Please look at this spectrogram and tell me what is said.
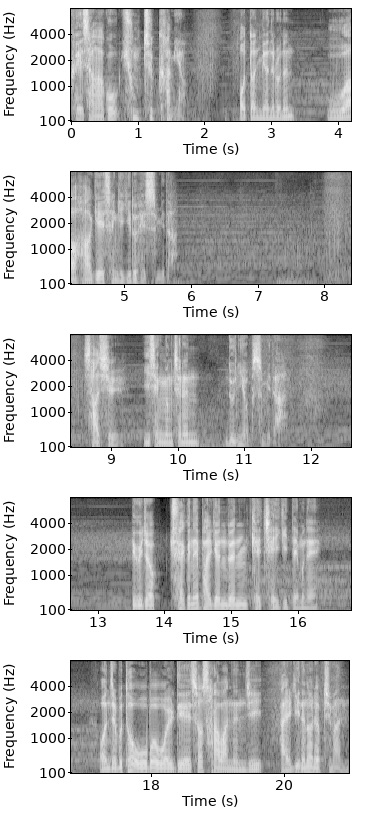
괴상하고 흉측하며 어떤 면으로는 우아하게 생기기도 했습니다. 사실 이 생명체는 눈이 없습니다. 비교적 최근에 발견된 개체이기 때문에 언제부터 오버월드에서 살아왔는지 알기는 어렵지만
